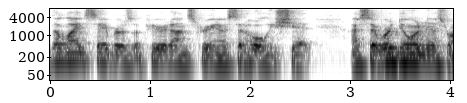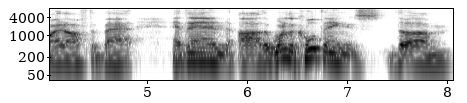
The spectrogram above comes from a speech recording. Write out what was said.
the lightsabers appeared on screen, I said, "Holy shit!" I said, "We're doing this right off the bat." And then uh, the, one of the cool things, the um,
